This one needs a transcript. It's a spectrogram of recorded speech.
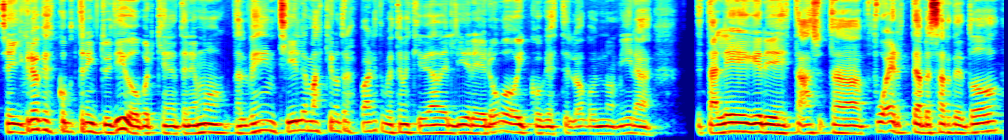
Sí, yo creo que es contraintuitivo porque tenemos, tal vez en Chile más que en otras partes, pues tenemos esta idea del líder heroico, que este loco, no, mira, está alegre, está, está fuerte a pesar de todo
